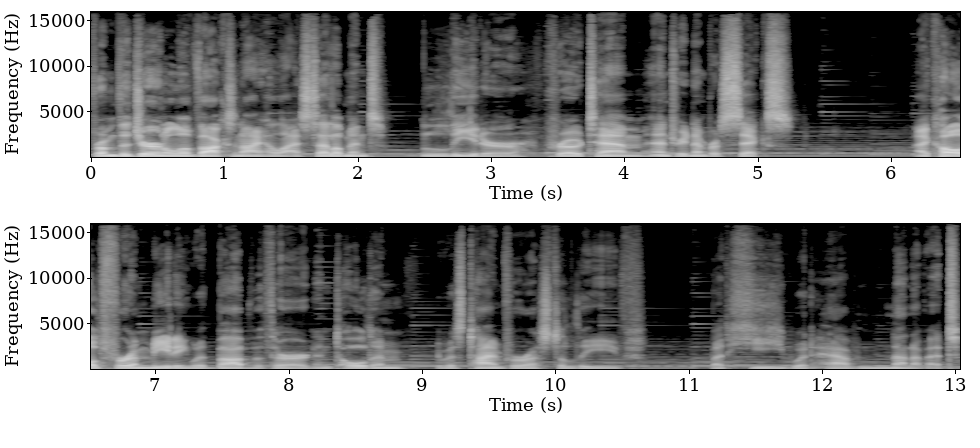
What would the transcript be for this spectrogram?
From the Journal of Vox Nihili, Settlement Leader, Pro Tem, entry number 6. I called for a meeting with Bob III and told him it was time for us to leave but he would have none of it.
